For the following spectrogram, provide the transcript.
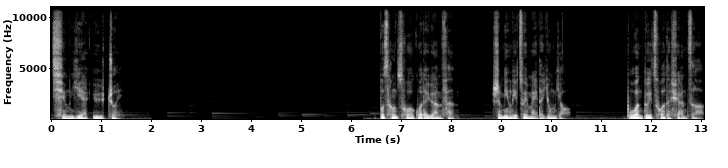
青叶欲坠。不曾错过的缘分，是命里最美的拥有。不问对错的选择，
